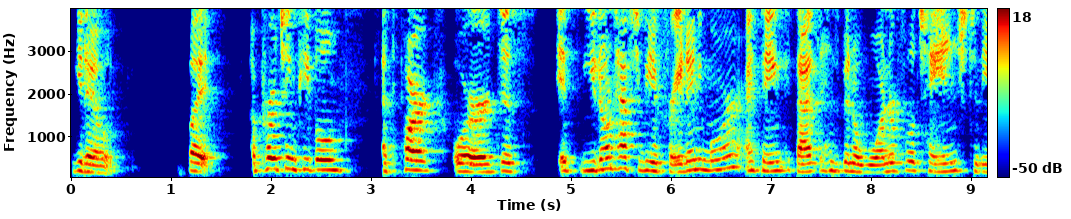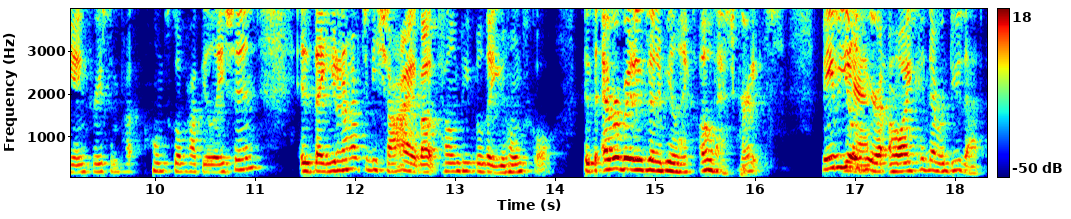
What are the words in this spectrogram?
you know but approaching people at the park or just it, you don't have to be afraid anymore. I think that has been a wonderful change to the increase in po- homeschool population is that you don't have to be shy about telling people that you homeschool because everybody's going to be like, oh, that's great. Maybe you'll yeah. hear, oh, I could never do that.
